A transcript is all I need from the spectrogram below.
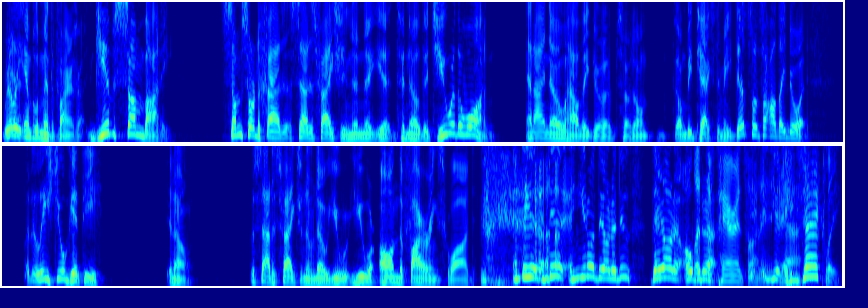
Really yeah. implement the firing squad. Give somebody some sort of satisfaction to know, you- to know that you were the one. And I know how they do it, so don't don't be texting me. This is how they do it. But at least you'll get the, you know, the satisfaction of know you were- you were on the firing squad. And they and, they, and you know what they ought to do? They ought to open Let the up. parents on it. Yeah, yeah. Exactly.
